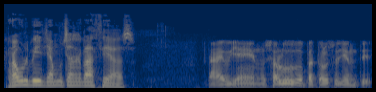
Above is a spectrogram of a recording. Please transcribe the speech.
Raúl Villa, muchas gracias. Está bien, un saludo para todos los oyentes.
